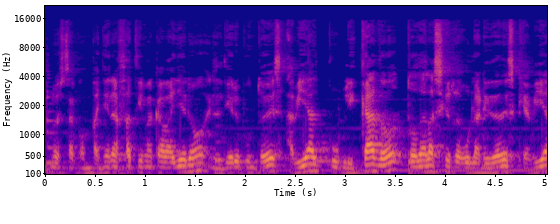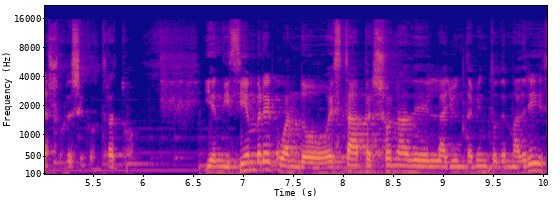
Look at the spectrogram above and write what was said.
nuestra compañera Fátima Caballero, en el diario.es, había publicado todas las irregularidades que había sobre ese contrato. Y en diciembre, cuando esta persona del Ayuntamiento de Madrid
